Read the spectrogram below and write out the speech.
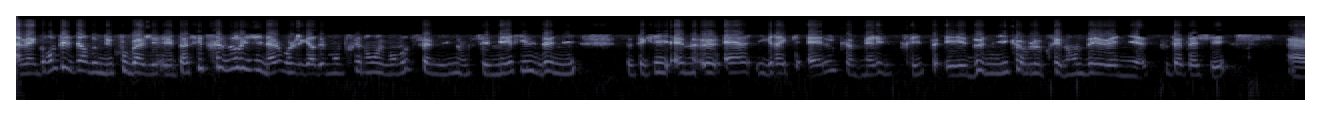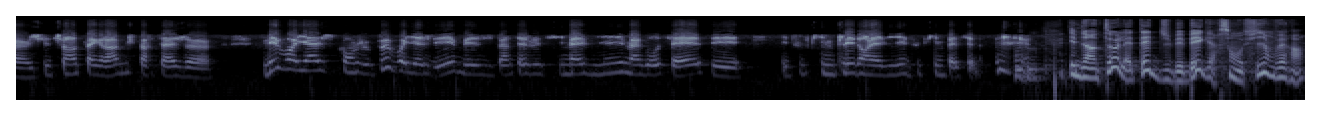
Avec grand plaisir. Donc, du coup, bah, j'ai passé très original. Moi, j'ai gardé mon prénom et mon nom de famille. Donc, c'est Meryl Denis. Ça s'écrit M-E-R-Y-L comme Meryl Streep et Denis comme le prénom D-E-N-I-S, tout attaché. Euh, je suis sur Instagram. Je partage euh, mes voyages quand je peux voyager, mais je partage aussi ma vie, ma grossesse et et tout ce qui me plaît dans la vie et tout ce qui me passionne. et bientôt, la tête du bébé, garçon ou fille, on verra.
